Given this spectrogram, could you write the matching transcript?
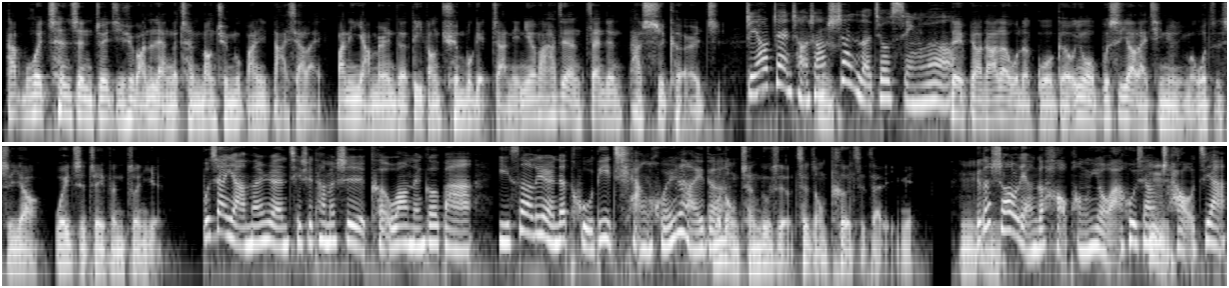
他不会乘胜追击去把那两个城邦全部把你打下来，把你亚门人的地方全部给占领。你会发现他这场战争他适可而止，只要战场上胜了就行了。嗯对，表达了我的国格，因为我不是要来侵略你们，我只是要维持这份尊严。不像亚门人，其实他们是渴望能够把以色列人的土地抢回来的。某种程度是有这种特质在里面。嗯有的时候两个好朋友啊，互相吵架，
